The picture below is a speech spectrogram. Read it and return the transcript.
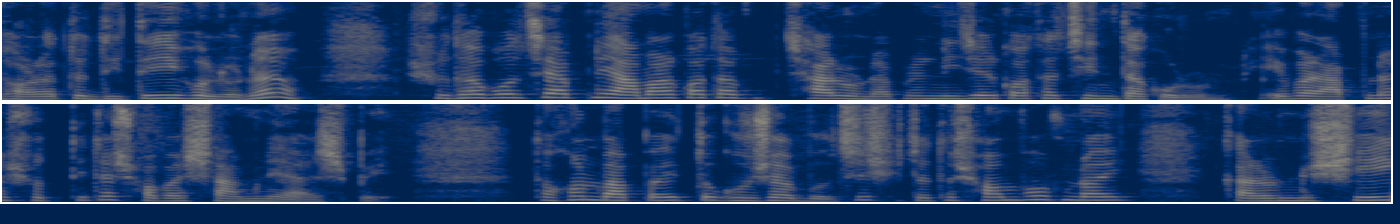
ধরা তো দিতেই হলো না? সুধা বলছে, আপনি আমার কথা ছাড়ুন, আপনি নিজের কথা চিন্তা করুন। এবার আপনার সত্যিটা সবার সামনে আসবে। তখন বাপ্পাদিত্য ঘোষাল বলছে, সেটা তো সম্ভব নয়, কারণ সেই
